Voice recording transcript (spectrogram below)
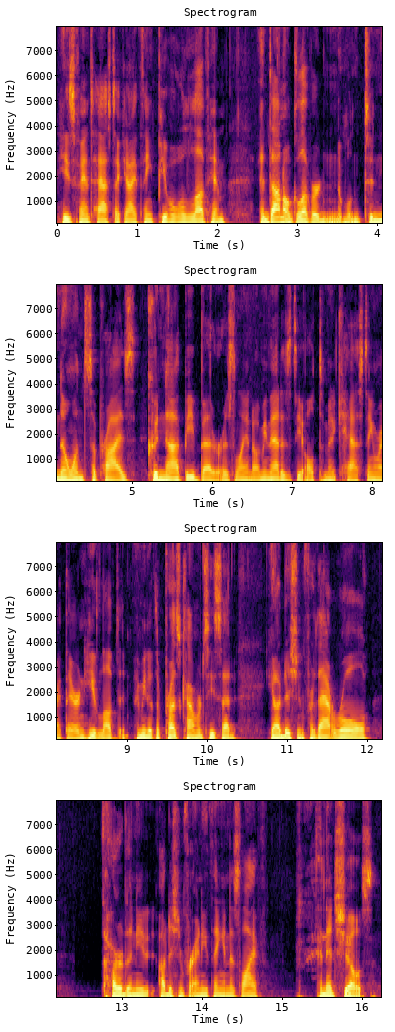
He's fantastic. I think people will love him. And Donald Glover, to no one's surprise, could not be better as Lando. I mean, that is the ultimate casting right there, and he loved it. I mean, at the press conference, he said he auditioned for that role harder than he auditioned for anything in his life, and it shows.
